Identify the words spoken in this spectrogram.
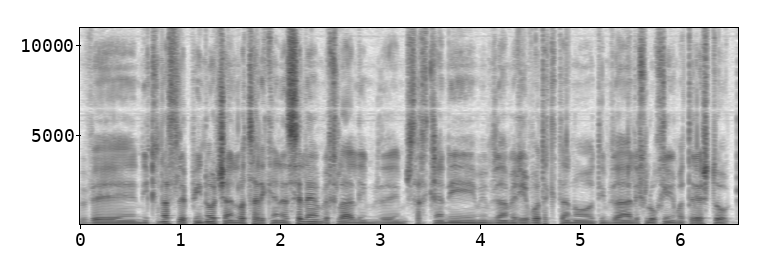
ונכנס לפינות שאני לא צריך להיכנס אליהם בכלל, אם זה עם שחקנים, אם זה המריבות הקטנות, אם זה הלכלוכים, הטרשטוק.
